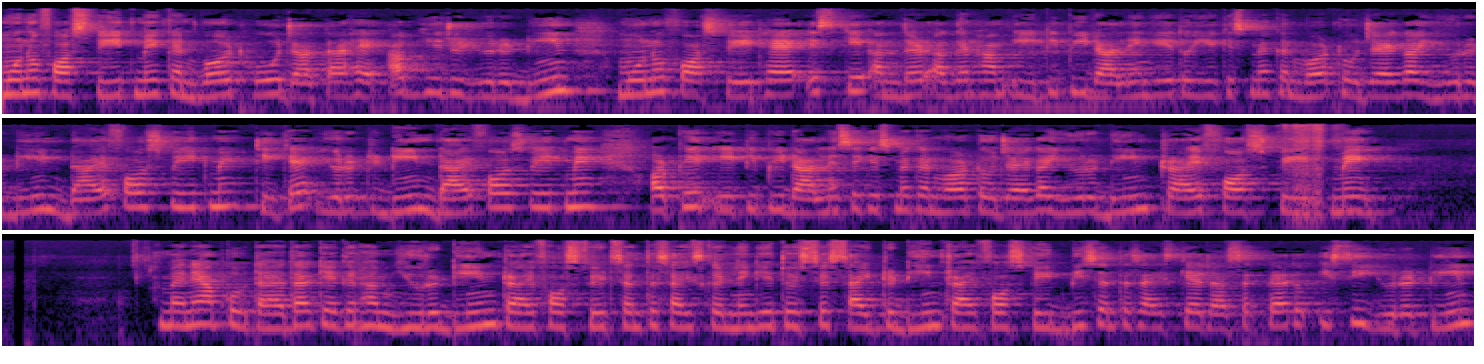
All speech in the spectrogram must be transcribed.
मोनोफॉस्फेट में कन्वर्ट हो जाता है। अब ये जो यूरोडीन मोनोफॉस्फेट है, इसके अंदर अगर हम एटीपी डालेंगे तो ये किसमें कन्वर्ट हो जाएगा? यूरोडीन डाइफॉस्फेट में, ठीक है? यूरोटिडीन डाइफॉस्फेट में, और फिर एटीपी डालने से किसमें कन्वर्ट हो जाएगा? यूरोडीन ट्राइफॉस्फेट में। मैंने आपको बताया था कि अगर हम यूरोडीन ट्राइफॉस्फेट सिंथेसाइज कर लेंगे तो इससे साइटोडीन ट्राइफॉस्फेट भी सिंथेसाइज किया जा सकता है। तो इसी यूरोटीन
